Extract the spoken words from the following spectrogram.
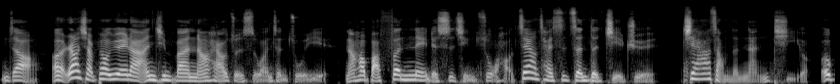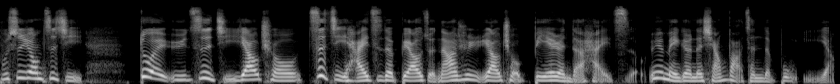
你知道，呃，让小朋友愿意来安心班，然后还要准时完成作业，然后把分内的事情做好，这样才是真的解决家长的难题哦，而不是用自己对于自己要求自己孩子的标准，然后去要求别人的孩子，因为每个人的想法真的不一样。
